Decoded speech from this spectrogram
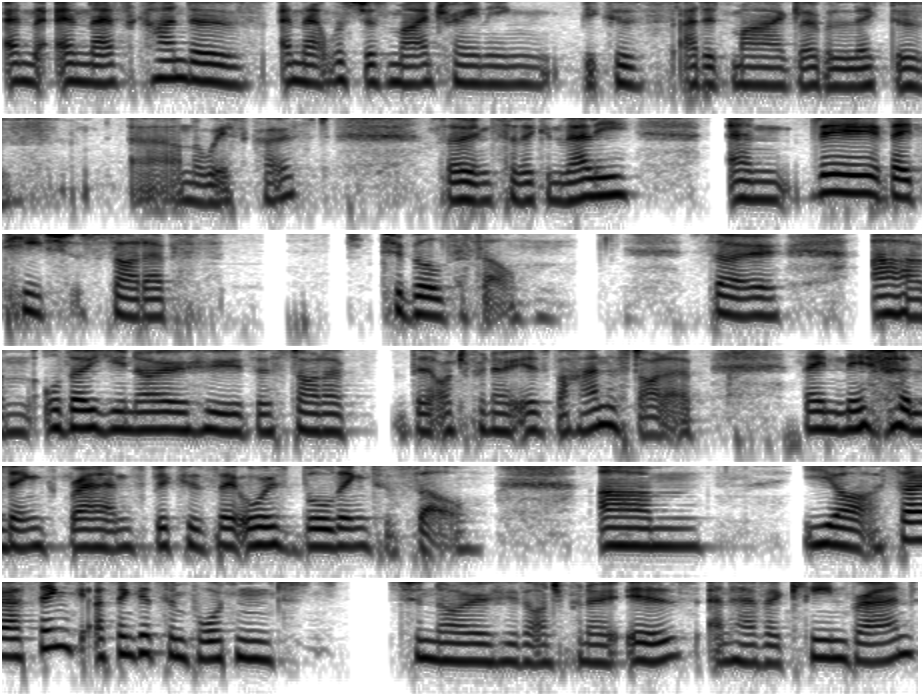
and, and that's kind of, and that was just my training because I did my global elective uh, on the West Coast. So in Silicon Valley. And there they teach startups to build to sell. So, um, although you know who the startup, the entrepreneur is behind the startup, they never link brands because they're always building to sell. Um, yeah, so I think I think it's important to know who the entrepreneur is and have a clean brand,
